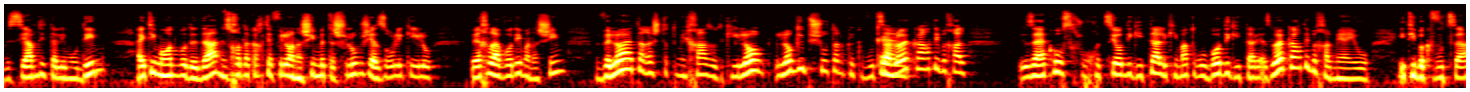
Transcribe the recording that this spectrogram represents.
וסיימתי את הלימודים, הייתי מאוד בודדה, אני זוכרת לקחתי אפילו אנשים בתשלום שיעזרו לי כאילו באיך לעבוד עם אנשים, ולא הייתה רשת התמיכה הזאת, כי לא, לא גיבשו אותנו כקבוצה, כן. לא הכרתי בכלל, זה היה קורס שהוא חציו דיגיטלי, כמעט רובו דיגיטלי, אז לא הכרתי בכלל מי היו איתי בקבוצה.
